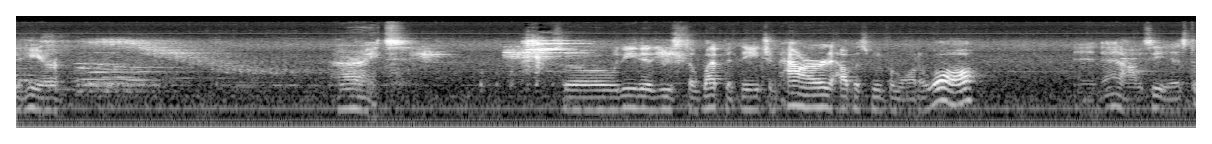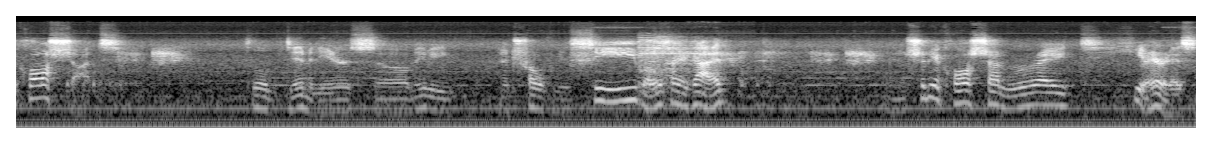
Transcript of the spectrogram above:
in here. Alright. So we need to use the weapon, the ancient power, to help us move from wall to wall. And that obviously is the claw shot. It's a little dim in here, so maybe in trouble for me to see, but looks like I got it. Should be a claw shot right here. Here it is.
